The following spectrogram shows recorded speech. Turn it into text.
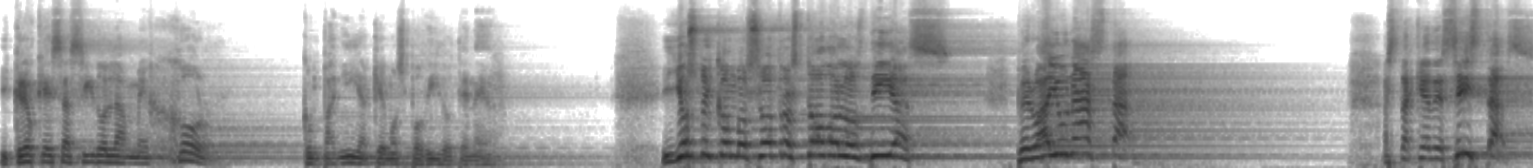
Y creo que esa ha sido la mejor compañía que hemos podido tener. Y yo estoy con vosotros todos los días, pero hay un hasta hasta que desistas,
